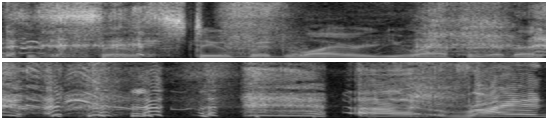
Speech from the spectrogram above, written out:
This is so stupid. Why are you laughing at that? Ryan,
